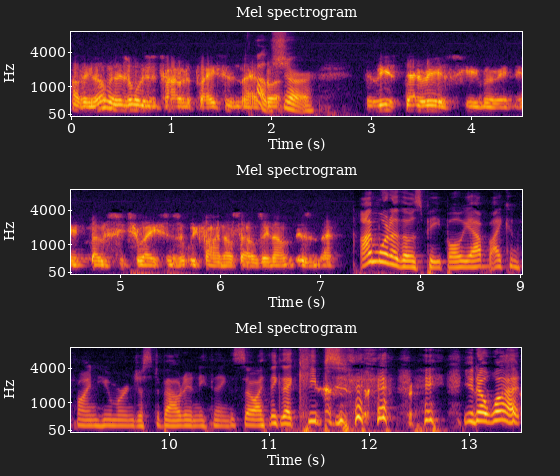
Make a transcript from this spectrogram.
I think, I mean, there's always a time and a place, isn't there? Oh, but, sure. There is there is humour in, in most situations that we find ourselves in, isn't there? I'm one of those people. Yep, I can find humor in just about anything. So I think that keeps you know what?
